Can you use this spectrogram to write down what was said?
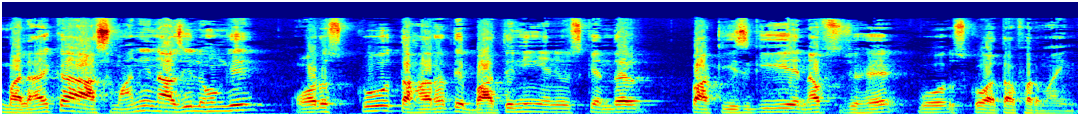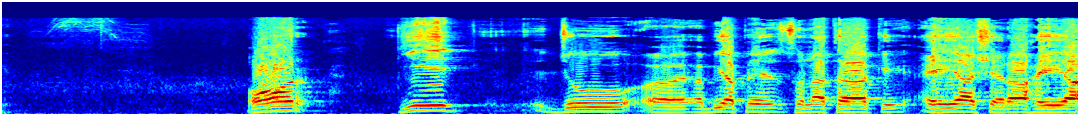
मलाइका आसमानी नाजिल होंगे और उसको तहारत बातनी, यानी उसके अंदर पाकिजगी नफ्स जो है, वो उसको अता फरमाएँगे। और ये जो अभी आपने सुना था कि एहया शरा, हया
